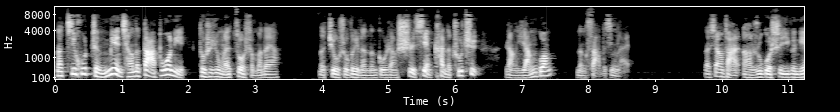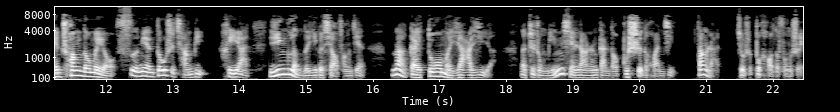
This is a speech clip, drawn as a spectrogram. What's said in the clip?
那几乎整面墙的大玻璃都是用来做什么的呀？那就是为了能够让视线看得出去，让阳光能洒得进来。那相反啊，如果是一个连窗都没有，四面都是墙壁。黑暗阴冷的一个小房间，那该多么压抑啊！那这种明显让人感到不适的环境，当然就是不好的风水。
